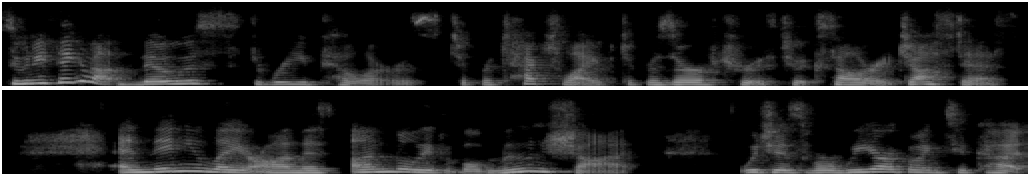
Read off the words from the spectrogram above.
So when you think about those three pillars to protect life, to preserve truth, to accelerate justice, and then you layer on this unbelievable moonshot, which is where we are going to cut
